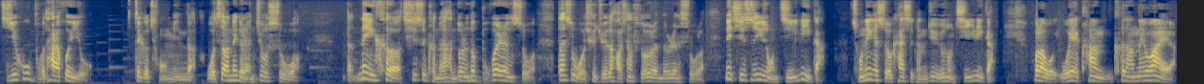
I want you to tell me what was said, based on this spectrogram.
几乎不太会有这个重名的。我知道那个人就是我，但那一刻其实可能很多人都不会认识我，但是我却觉得好像所有人都认识我了。那其实是一种激励感，从那个时候开始可能就有种激励感。后来我我也看课堂内外呀，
